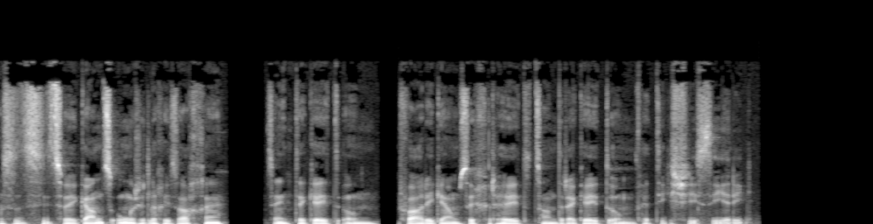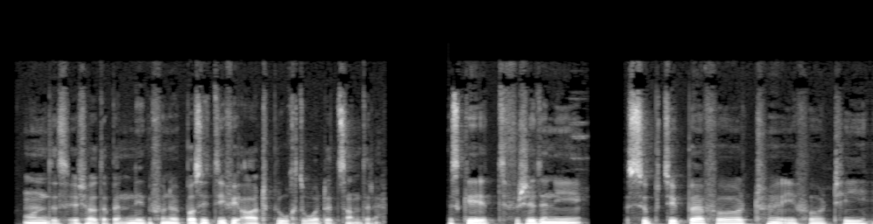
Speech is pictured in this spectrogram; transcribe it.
Also das sind zwei ganz unterschiedliche Sachen. Das eine geht um Erfahrungen, um Sicherheit, das andere geht um Fetischisierung. Und es ist halt eben nicht von einer positiven Art gebraucht worden, das andere. Es gibt verschiedene Subtypen von T4T,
